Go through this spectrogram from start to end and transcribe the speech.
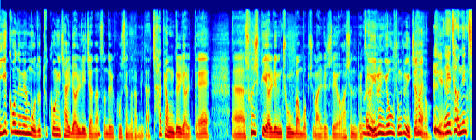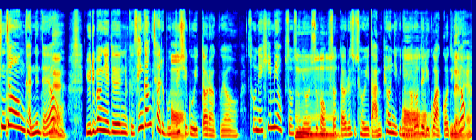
이게 꺼내면 모두 뚜껑이 잘 열리지 않아서 늘 고생을 합니다. 차 병들 열 때 손쉽게 열리는 좋은 방법 좀 알려주세요 하셨는데 네. 이런 경우 종종 있잖아요. 예. 네, 저는 친정 갔는데요. 네. 유리병에 든 그 생강차를 못 어. 드시고 있더라고요. 손에 힘이 없어서 음. 열 수가 없었다. 그래서 저희 남편이 그냥 어. 열어드리고 왔거든요. 네네.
